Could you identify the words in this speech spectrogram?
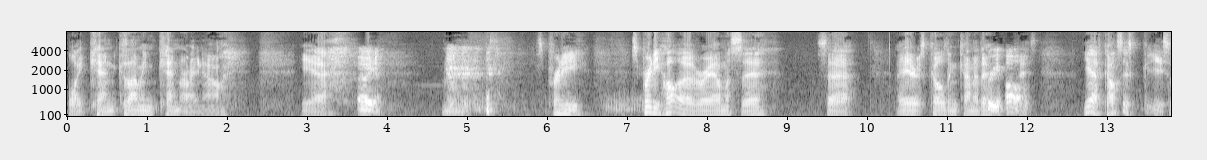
Like Kent, because I'm in Kent right now. Yeah, Oh yeah. mm. it's pretty, it's pretty hot over here, I must say. So, I hear it's cold in Canada. Pretty hot? Yeah, of course it's it's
